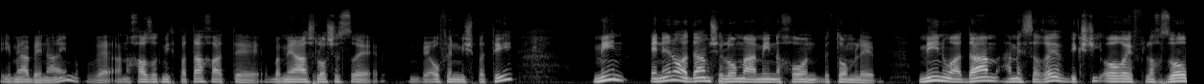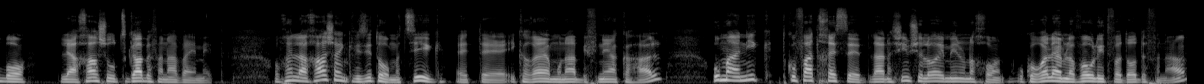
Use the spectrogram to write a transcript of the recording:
ימי הביניים, וההנחה הזאת מתפתחת אה, במאה ה-13 באופן משפטי, מין איננו אדם שלא מאמין נכון בתום לב. מין הוא אדם המסרב בקשי עורף לחזור בו לאחר שהוצגה בפניו האמת. ובכן, לאחר שהאינקוויזיטור מציג את uh, עיקרי האמונה בפני הקהל, הוא מעניק תקופת חסד לאנשים שלא האמינו נכון. הוא קורא להם לבוא ולהתוודות בפניו,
